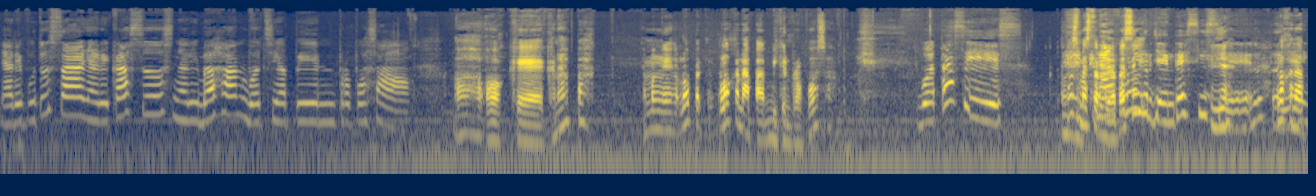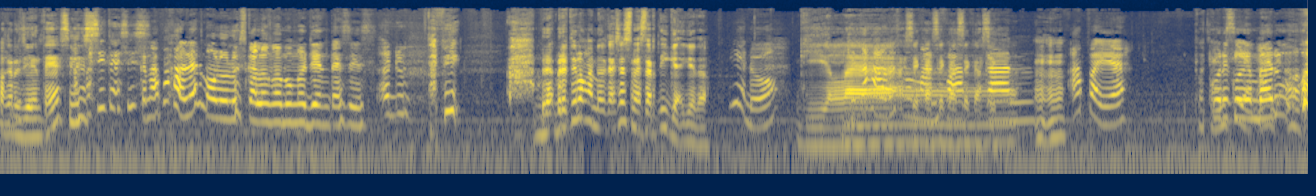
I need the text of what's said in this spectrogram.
Nyari putusan, nyari kasus, nyari bahan buat siapin proposal. Oh, oke. Kenapa? Emang ya lo lo kenapa bikin proposal? Buat tesis. Lo semester berapa Kenapa sih? lu ngerjain tesis Iya. ya? Lu Lo kenapa tanya ngerjain tesis? sih tesis? Kenapa kalian mau lulus kalau nggak mau ngerjain tesis? Aduh, Tapi ah, ber- berarti lo ngambil tesis semester 3 gitu. iya dong. Gila, Kita harus asik asik asik asik. memanfaatkan Mm-mm. apa ya? Kurikulum yang baru. Oh,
